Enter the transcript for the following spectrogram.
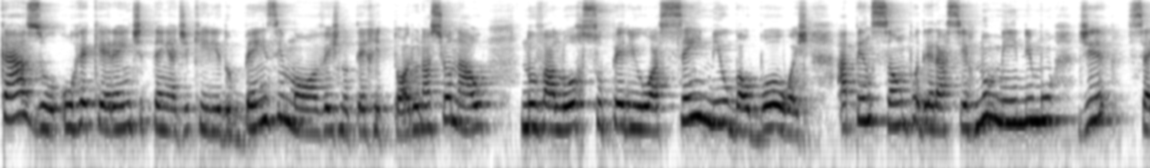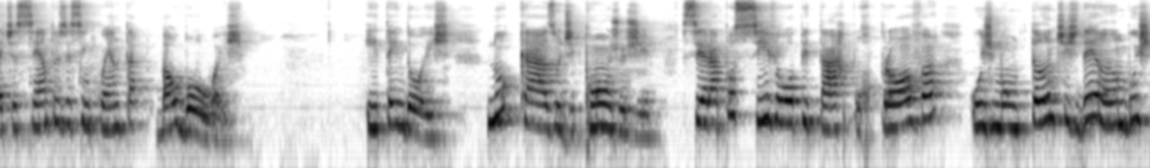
Caso o requerente tenha adquirido bens imóveis no território nacional no valor superior a 100 mil balboas, a pensão poderá ser no mínimo de 750 balboas. Item 2. No caso de cônjuge, será possível optar por prova os montantes de ambos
